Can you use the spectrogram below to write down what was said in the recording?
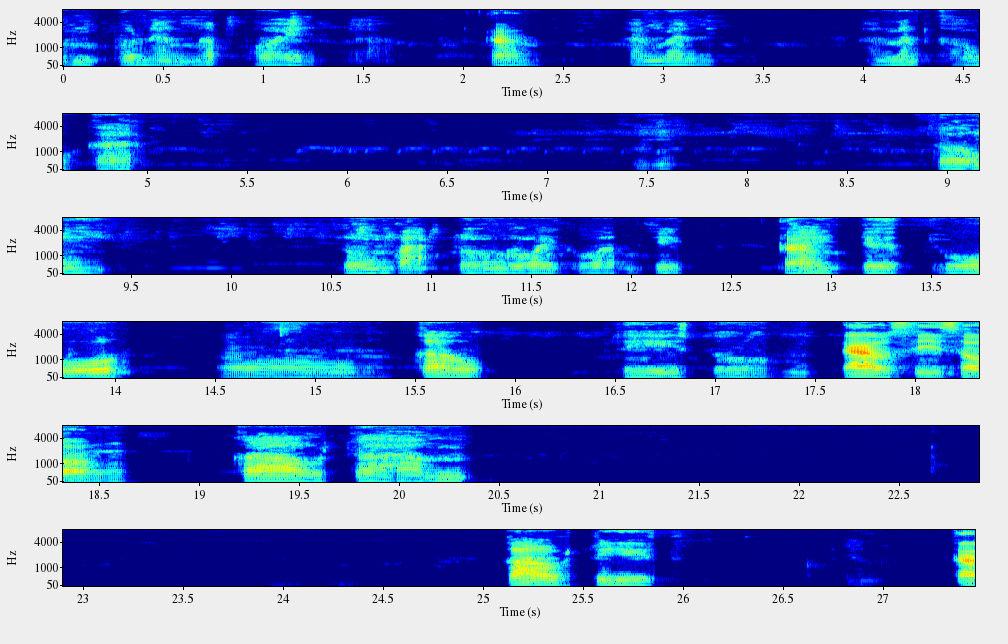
พ่นพ่นหันมาปล่อยครับอันมัน อันมันเขาเกิดสองสองบาทสองร้อยกว่าสิครัใครบเจิดอยู่โอ้เก้าสี่สองเก้าสี่สองเก้าสามเก้าสี่เก้า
